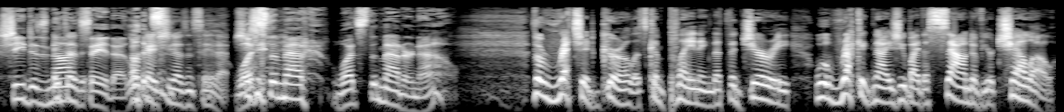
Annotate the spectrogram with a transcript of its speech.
she does not say that. okay, Let's- she doesn't say that. What's She's- the matter? What's the matter now? the wretched girl is complaining that the jury will recognize you by the sound of your cello.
